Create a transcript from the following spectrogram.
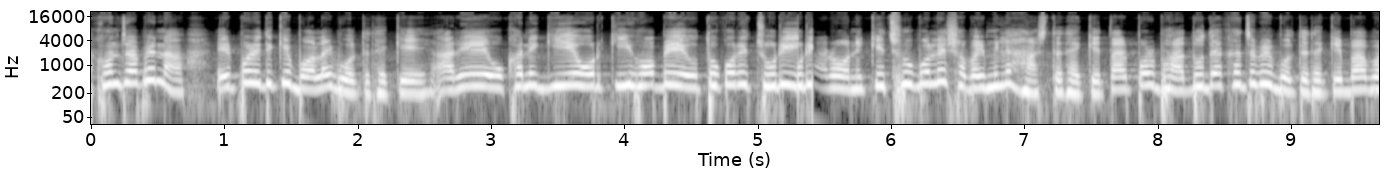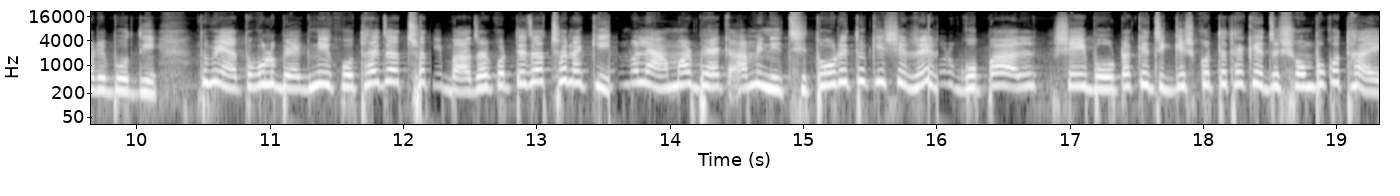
এখন যাবে না। এরপর এদিকে বলাই বলতে থাকে, আরে, ওখানে গিয়ে ওর কি হবে? ও তো করে চুরি। আরও অনেক কিছু বলে সবাই মিলে হাসতে থাকে। তারপর ভাদু দেখা যাবে বলতে থাকে, বাবারে বৌদি, তুমি এতগুলো ব্যাগ নিয়ে কোথায় যাচ্ছ? বাজার করতে যাচ্ছ নাকি? বলে, আমার ব্যাগ আমি নিচ্ছি। তোরে তো কিসের রে? তোর গোপাল সেই বউটাকে জিজ্ঞেস করতে থাকে যে, শম্ভু কোথায়?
